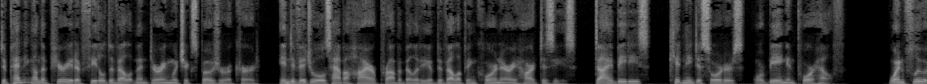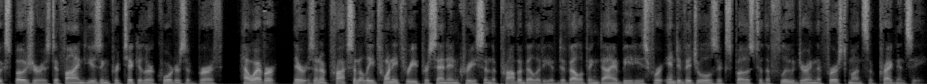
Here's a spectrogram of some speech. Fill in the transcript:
Depending on the period of fetal development during which exposure occurred, Individuals have a higher probability of developing coronary heart disease, diabetes, kidney disorders, or being in poor health. When flu exposure is defined using particular quarters of birth, however, there is an approximately 23% increase in the probability of developing diabetes for individuals exposed to the flu during the first months of pregnancy.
